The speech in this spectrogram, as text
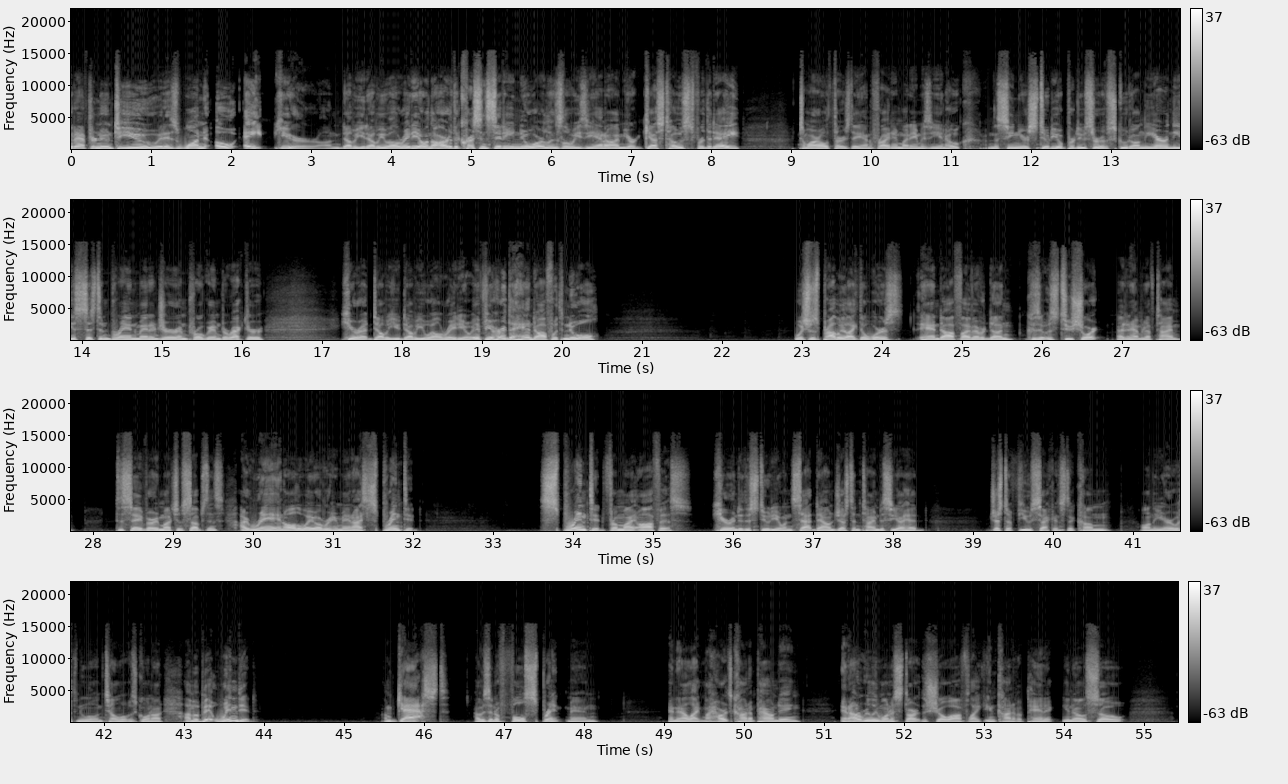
Good afternoon to you. It is 108 here on WWL Radio in the heart of the Crescent City, New Orleans, Louisiana. I'm your guest host for the day. Tomorrow, Thursday, and Friday, my name is Ian Hoch. I'm the senior studio producer of Scoot on the Air and the assistant brand manager and program director here at WWL Radio. If you heard the handoff with Newell, which was probably like the worst handoff I've ever done because it was too short, I didn't have enough time to say very much of substance. I ran all the way over here, man. I sprinted, sprinted from my office here into the studio and sat down just in time to see I had just a few seconds to come on the air with Newell and tell him what was going on. I'm a bit winded. I'm gassed. I was in a full sprint, man. And now, like, my heart's kind of pounding. And I don't really want to start the show off, like, in kind of a panic, you know? So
